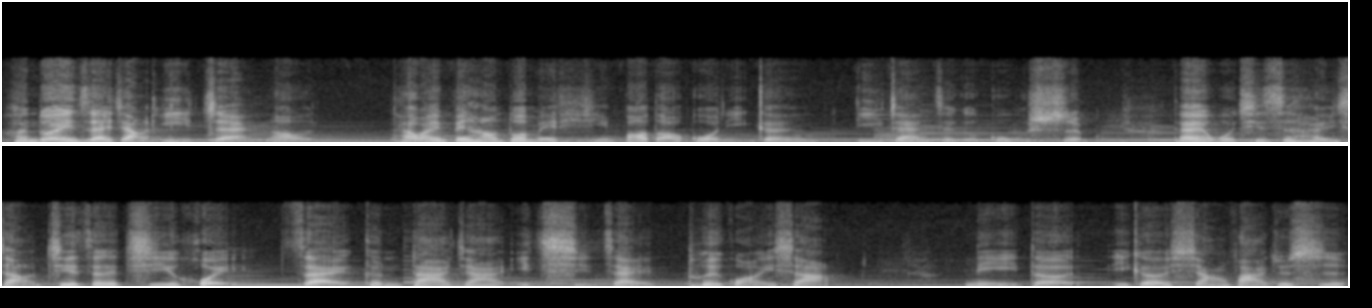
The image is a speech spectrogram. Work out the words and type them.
很多人一直在讲驿站，哦台湾非常多媒体已经报道过你跟驿站这个故事。但我其实很想借这个机会，再跟大家一起再推广一下你的一个想法，就是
